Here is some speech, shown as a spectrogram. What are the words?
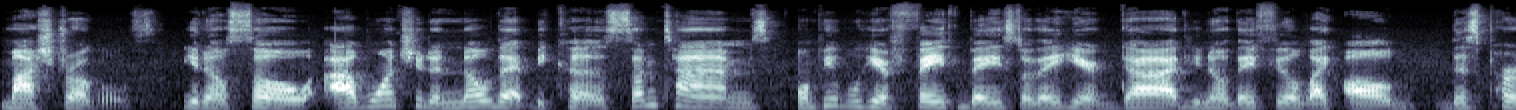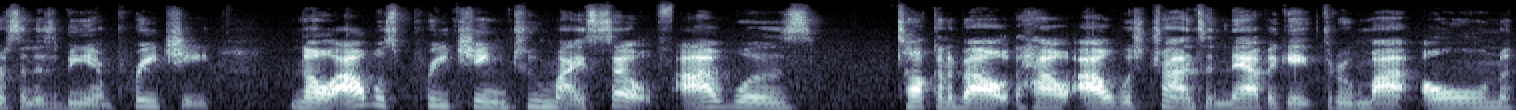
my struggles. You know, so I want you to know that because sometimes when people hear faith based or they hear God, you know, they feel like, oh, this person is being preachy. No, I was preaching to myself. I was talking about how I was trying to navigate through my own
